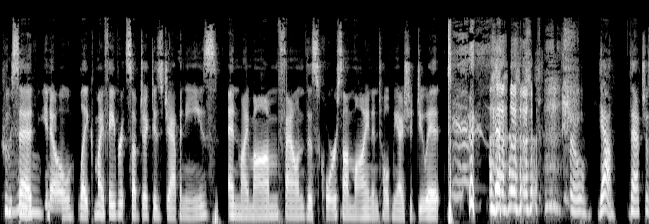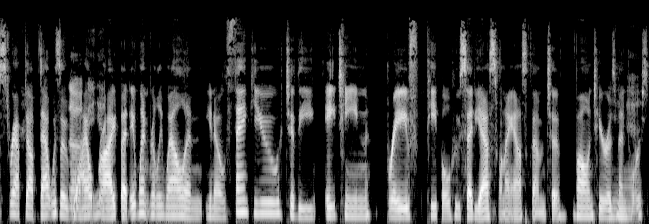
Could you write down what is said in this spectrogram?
who said Oh. you know like my favorite subject is japanese and my mom found this course online and told me i should do it so yeah that just wrapped up that was a So, wild yeah. ride but it went really well and you know thank you to the 18 brave people who said yes when i asked them to volunteer as Yeah. mentors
